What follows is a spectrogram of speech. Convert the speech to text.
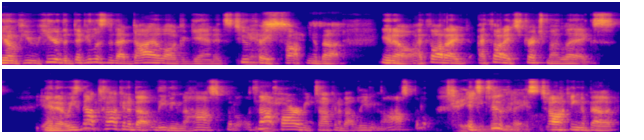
You know, if you hear the if you listen to that dialogue again, it's Two Face yes. talking about. You know, I thought I'd I thought I'd stretch my legs yeah. You know, he's not talking about leaving the hospital. It's not Harvey talking about leaving the hospital. it's Two Face talking about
